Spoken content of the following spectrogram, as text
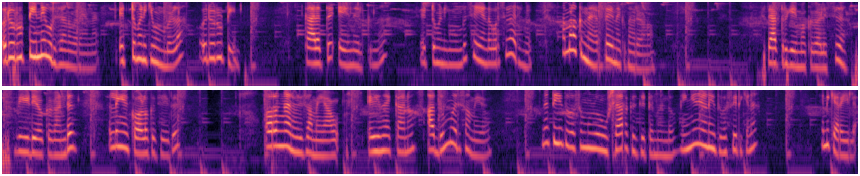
ഒരു റുട്ടീനെ കുറിച്ചാണ് പറയുന്നത്. എട്ട് മണിക്ക് മുമ്പുള്ള ഒരു റുട്ടീൻ. കാലത്ത് എഴുന്നേൽക്കുന്ന എട്ട് മണിക്ക് മുമ്പ് ചെയ്യേണ്ട കുറച്ച് കാര്യങ്ങൾ. നമ്മളൊക്കെ നേരത്തെ എഴുന്നേൽക്കുന്നവരാണോ? രാത്രി ഗെയിമൊക്കെ കളിച്ച് വീഡിയോ ഒക്കെ കണ്ട് അല്ലെങ്കിൽ കോളൊക്കെ ചെയ്ത് ഉറങ്ങാനൊരു സമയമാവും. എഴുന്നേൽക്കാനോ അതും ഒരു സമയമാവും. എന്നിട്ട് ഈ ദിവസം മുഴുവൻ ഉഷാറൊക്കെ കിട്ടുന്നുണ്ടോ? എങ്ങനെയാണ് ഈ ദിവസം ഇരിക്കണേ? എനിക്കറിയില്ല.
